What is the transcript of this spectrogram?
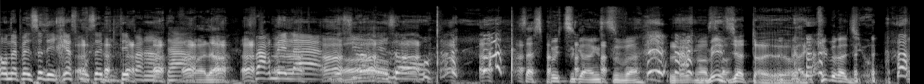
on appelle ça des responsabilités parentales. Voilà. Fermez-la. Monsieur a raison. Ça se peut que tu gagnes souvent. Le médiateur à Cube Radio.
